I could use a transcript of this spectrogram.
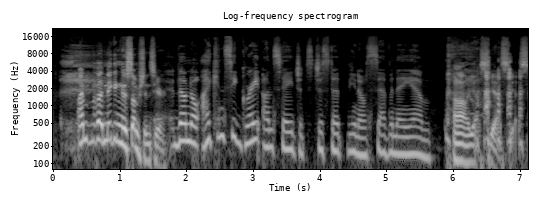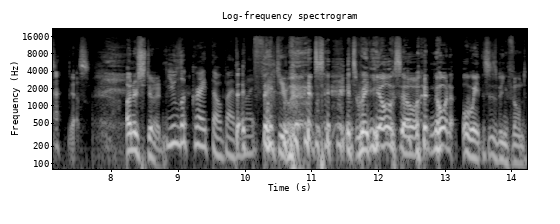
I'm, I'm making assumptions here. No, no, I can see great on stage. It's just at, you know, 7 a.m. Oh yes, yes, yes, yes. Understood. You look great, though, by the way. Thank you. It's it's radio, so no one. Oh wait, this is being filmed.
